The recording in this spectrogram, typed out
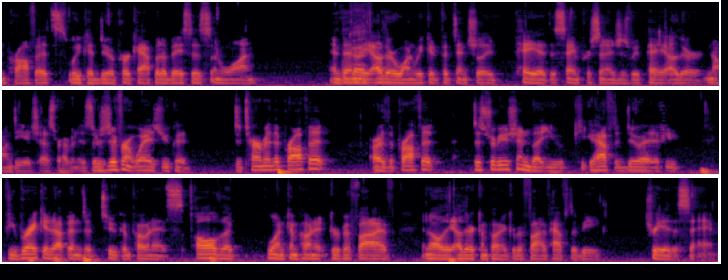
in profits, we could do a per capita basis in one, and then Okay. the other one we could potentially pay at the same percentage as we pay other non DHS revenues. There's different ways you could determine the profit or the profit distribution, but you you have to do it if you if you break it up into two components. All the one component group of five and all the other component group of five have to be treated the same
